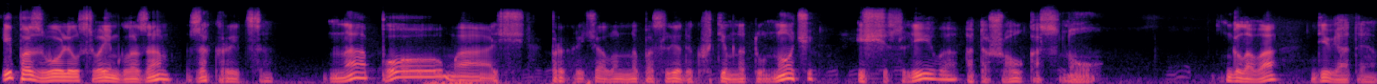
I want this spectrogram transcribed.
и позволил своим глазам закрыться. «На помощь!» — прокричал он напоследок в темноту ночи, и счастливо отошел ко сну. Глава девятая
